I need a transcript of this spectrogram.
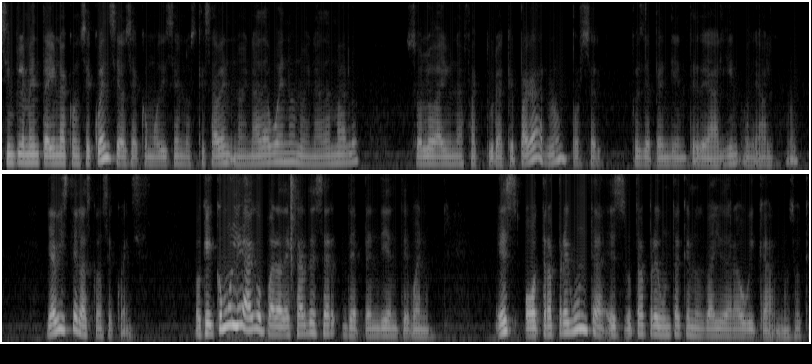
simplemente hay una consecuencia, o sea, como dicen los que saben, no hay nada bueno, no hay nada malo, solo hay una factura que pagar, ¿no? Por ser pues dependiente de alguien o de algo, ¿no? Ya viste las consecuencias. Ok, ¿cómo le hago para dejar de ser dependiente? Bueno, es otra pregunta, es otra pregunta que nos va a ayudar a ubicarnos, ¿ok?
